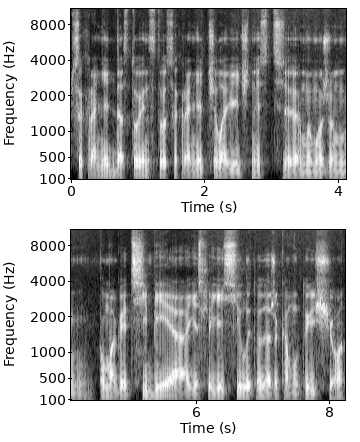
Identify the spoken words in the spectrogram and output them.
сохранять достоинство, сохранять человечность. Э, мы можем помогать себе, а если есть силы, то даже кому-то еще.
